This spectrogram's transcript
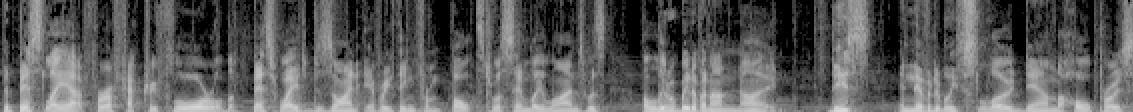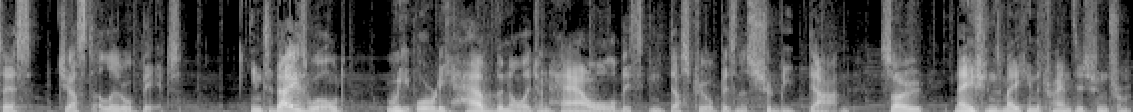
The best layout for a factory floor or the best way to design everything from bolts to assembly lines was a little bit of an unknown. This inevitably slowed down the whole process just a little bit. In today's world, we already have the knowledge on how all of this industrial business should be done, so nations making the transition from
